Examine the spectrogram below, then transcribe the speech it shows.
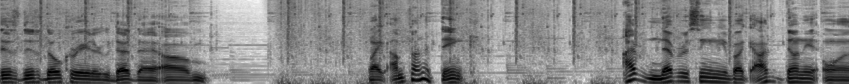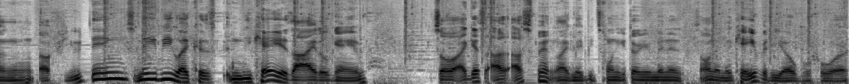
there's there's no creator who does that. Um, like I'm trying to think. I've never seen anybody. I've done it on a few things, maybe like because Nikke is an idle game. So I guess I, I spent like maybe 20, 30 minutes on a Nikke video before.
